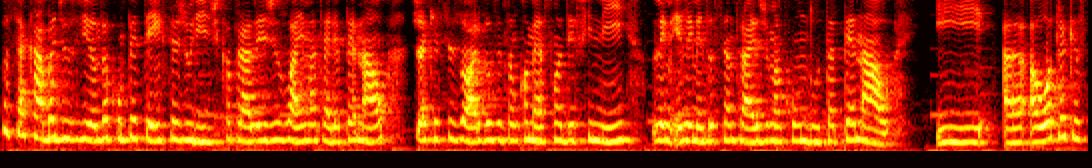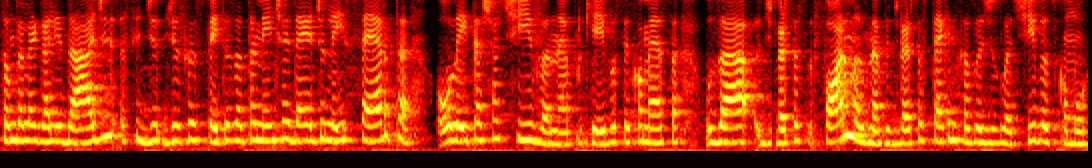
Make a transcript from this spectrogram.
você acaba desviando a competência jurídica para legislar em matéria penal, já que esses órgãos então começam a definir elementos centrais de uma conduta penal. E a, a, outra questão da legalidade se diz respeito exatamente à ideia de lei certa ou lei taxativa, né? Porque aí você começa a usar diversas formas, né? Diversas técnicas legislativas, como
